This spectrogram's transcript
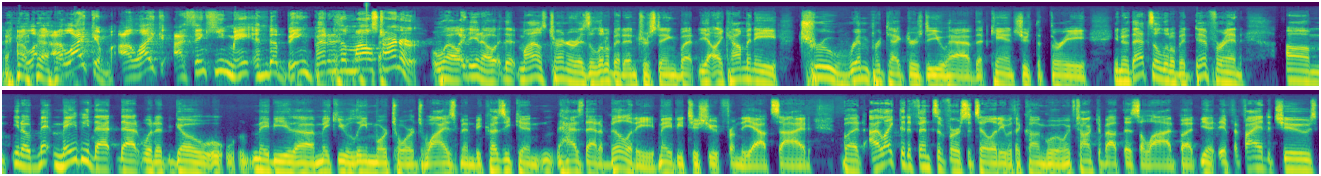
I, li- I like him. I like. I think he may end up being better than Miles Turner. well, like, you know, that Miles Turner is a little bit interesting, but yeah, like how many true rim protectors do you have that can shoot the three? You know, that's a little bit different um, you know, m- maybe that that would go maybe uh, make you lean more towards Wiseman because he can has that ability maybe to shoot from the outside. But I like the defensive versatility with Okongwu, and we've talked about this a lot. But if if I had to choose,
